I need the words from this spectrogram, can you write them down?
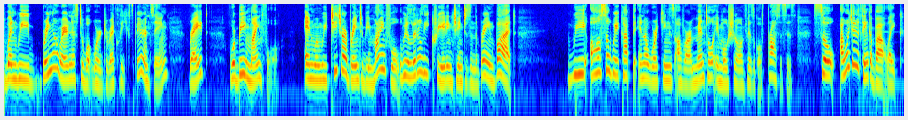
when we bring awareness to what we're directly experiencing, right, we're being mindful. And when we teach our brain to be mindful, we're literally creating changes in the brain, but we also wake up the inner workings of our mental, emotional, and physical processes. So I want you to think about like,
